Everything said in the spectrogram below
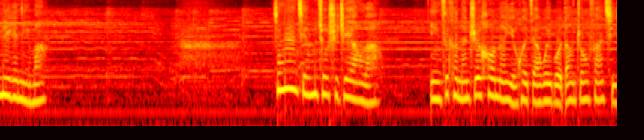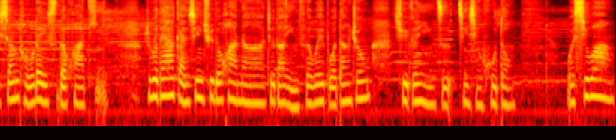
那个你吗？今天的节目就是这样了。影子可能之后呢，也会在微博当中发起相同类似的话题。如果大家感兴趣的话呢，就到影子的微博当中去跟影子进行互动。我希望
